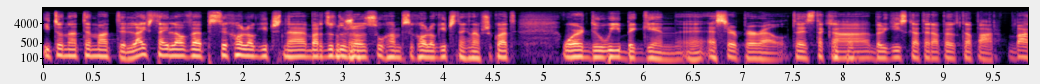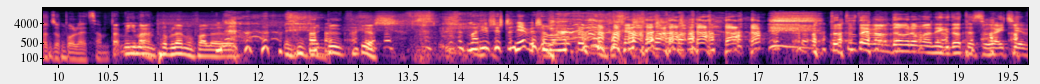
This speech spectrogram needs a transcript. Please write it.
i to na tematy lifestyle'owe, psychologiczne, bardzo Super. dużo słucham psychologicznych, na przykład Where Do We Begin, e, Esther Perel. To jest taka Super. belgijska terapeutka par. Bardzo Super. polecam. Tam My nie ma... mamy problemów, ale jakby, wiesz... Mariusz jeszcze nie wie, że mamy problemy. to tutaj mam dobrą anegdotę. Słuchajcie,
